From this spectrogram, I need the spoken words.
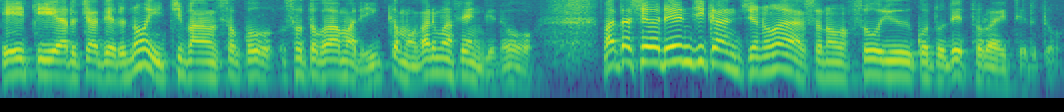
ATR チャデルの一番底、外側までいくかもわかりませんけど、私はレンジ感っていうのは、その、そういうことで捉えてると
